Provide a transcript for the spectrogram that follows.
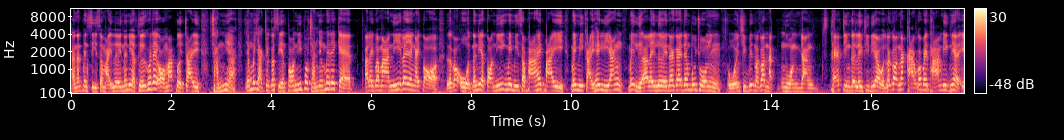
อันนั้นเป็นสี่สมัยเลยนะเนี่ยเธอก็ได้ออกมาเปิดใจ ฉันเนี่ยยังไม่อยากจะเกษียณตอนนี้เพราะฉันยังไม่ได้แก่ อะไรประมาณนี้แล้วยังไงต่อ แล้วก็โอดนะเนี่ยตอนนี้ไม่มีสภาให้ไป ไม่มีไก่ให้เลี้ยง ไม่เหลืออะไรเลยนะครับท่านผู้ชมโอ้ยชีวิตมันก็หนักหน่วงอย่างแท้จริงกันเลยทีเดียว แล้วก็นักข่าวก็ไปถามอีกเนี่ยเอ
